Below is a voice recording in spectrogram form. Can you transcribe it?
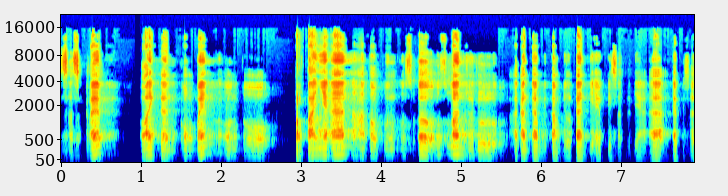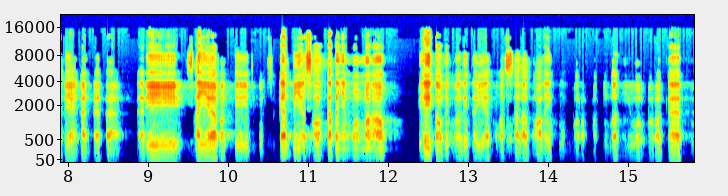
subscribe, like dan komen pertanyaan ataupun uh, usulan judul akan kami tampilkan di episode yang uh, episode yang akan datang. Dari saya bagi cukup sekian banyak salah katanya mohon maaf. Billahi taufik walhidayah. Wassalamualaikum warahmatullahi wabarakatuh.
